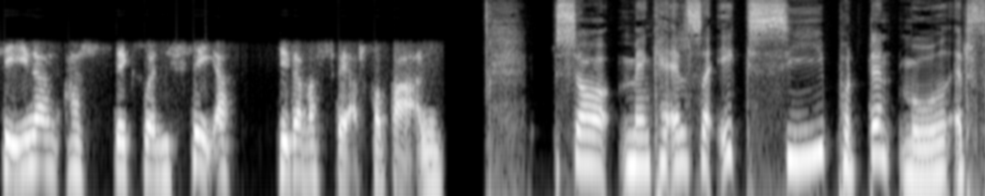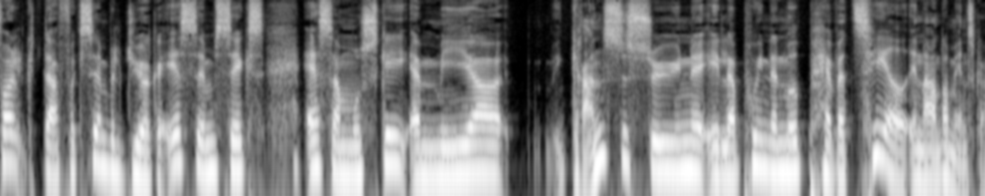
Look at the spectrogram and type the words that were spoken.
senere har seksualiseret det, der var svært for barnet. Så man kan altså ikke sige på den måde, at folk, der for eksempel dyrker SM6, altså måske er mere grænsesøgende eller på en eller anden måde perverteret end andre mennesker?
